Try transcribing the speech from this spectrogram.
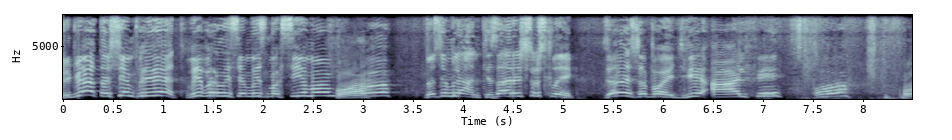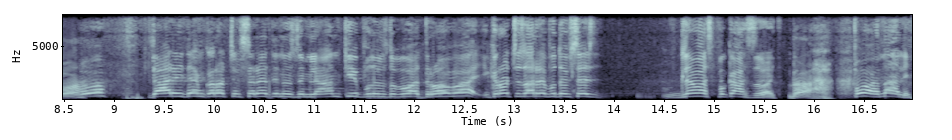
Ребята, всім привіт! Вибралися ми з Максимом О. до землянки. Зараз шашлик. Взяли з собою дві альфи. О, О, о. Зараз йдемо коротше, всередину землянки, будемо здобувати дрова. І коротше, зараз буду все для вас показувати. да. Погнали!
